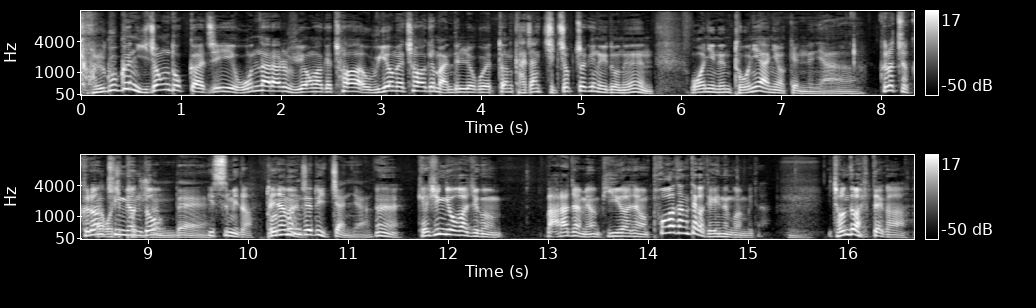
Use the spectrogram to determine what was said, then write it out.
결국은 이 정도까지 온 나라를 위험하게 처하, 위험에 처하게 만들려고 했던 가장 직접적인 의도는 원인은 돈이 아니었겠느냐. 그렇죠. 그런 측면도 짚어주셨는데 있습니다. 돈 왜냐하면 문제도 있지 않냐. 네, 개신교가 지금 말하자면 비유하자면 포화 상태가 돼 있는 겁니다. 전도할 때가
